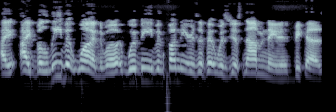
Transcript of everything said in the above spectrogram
I I believe it won. Well, it would be even funnier if it was just nominated because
